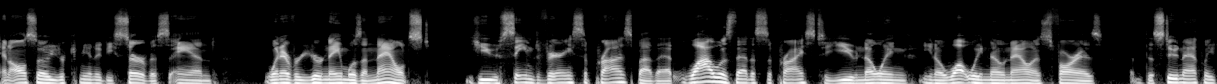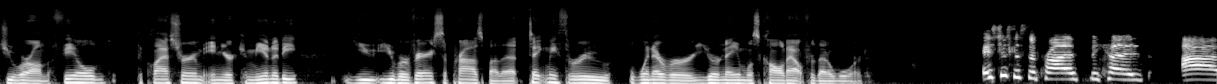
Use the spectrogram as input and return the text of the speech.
and also your community service. And whenever your name was announced, you seemed very surprised by that. Why was that a surprise to you, knowing you know what we know now as far as the student athletes you were on the field, the classroom, in your community? You you were very surprised by that. Take me through whenever your name was called out for that award. It's just a surprise because I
